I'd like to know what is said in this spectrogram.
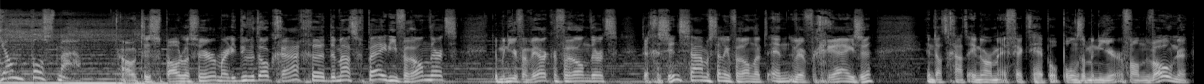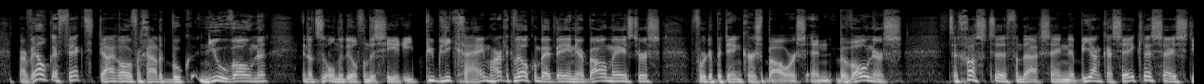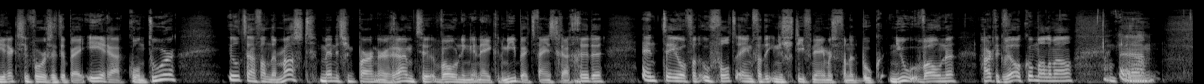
Jan Postma. Nou, het is Paul Lasseur, maar die doet het ook graag. Eh, de maatschappij die verandert, de manier van werken verandert, de gezinssamenstelling verandert en we vergrijzen. En dat gaat enorme effecten hebben op onze manier van wonen. Maar welk effect? Daarover gaat het boek Nieuw Wonen. En dat is onderdeel van de serie Publiek Geheim. Hartelijk welkom bij BNR Bouwmeesters voor de bedenkers, bouwers en bewoners. Te gast eh, vandaag zijn eh, Bianca Sekles. Zij is directievoorzitter bij ERA Contour. Ilta van der Mast, managing partner Ruimte, Woning en Economie bij Twijnstra Gudde. En Theo van Oefelt, een van de initiatiefnemers van het boek Nieuw Wonen. Hartelijk welkom allemaal. Uh,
